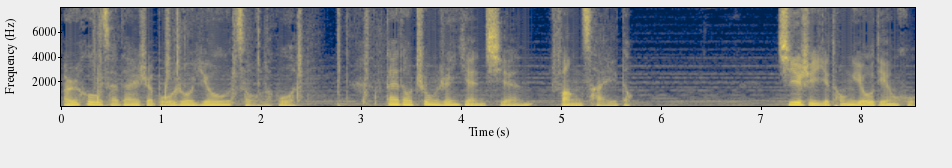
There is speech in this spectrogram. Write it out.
而后才带着薄若幽走了过来。待到众人眼前，方才道：“既是以桐油点火，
